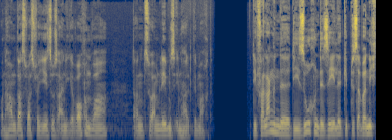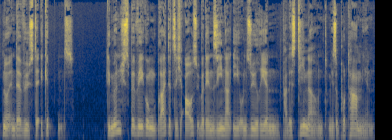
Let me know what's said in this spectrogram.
und haben das, was für Jesus einige Wochen war, dann zu einem Lebensinhalt gemacht. Die verlangende, die suchende Seele gibt es aber nicht nur in der Wüste Ägyptens. Die Mönchsbewegung breitet sich aus über den Sinai und Syrien, Palästina und Mesopotamien.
